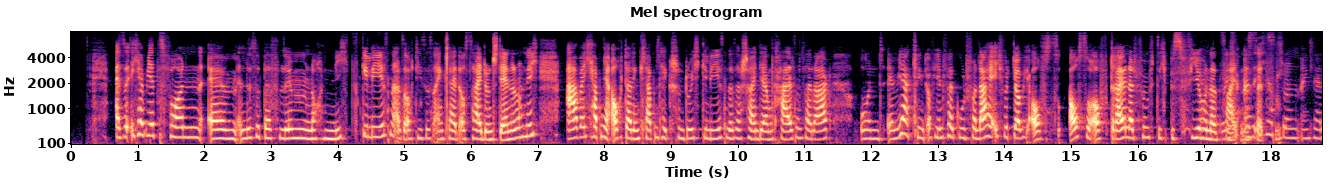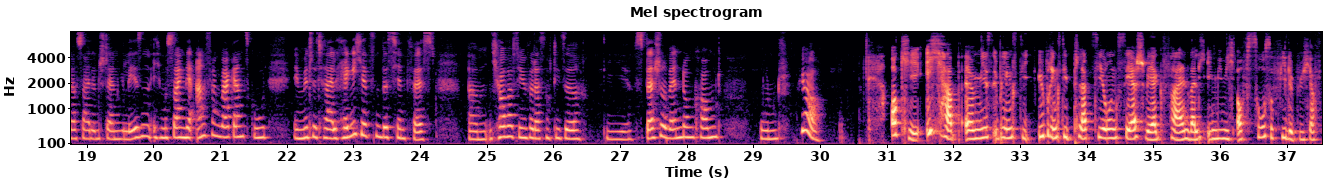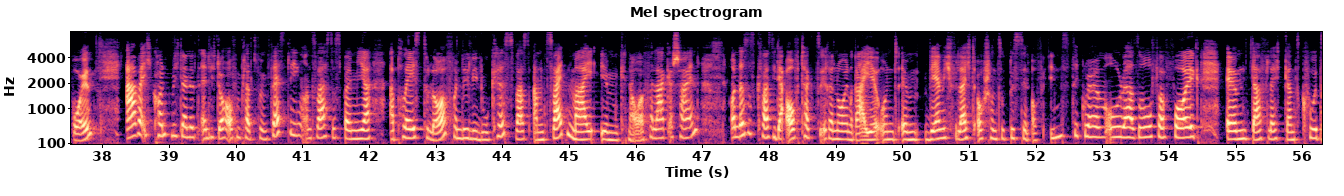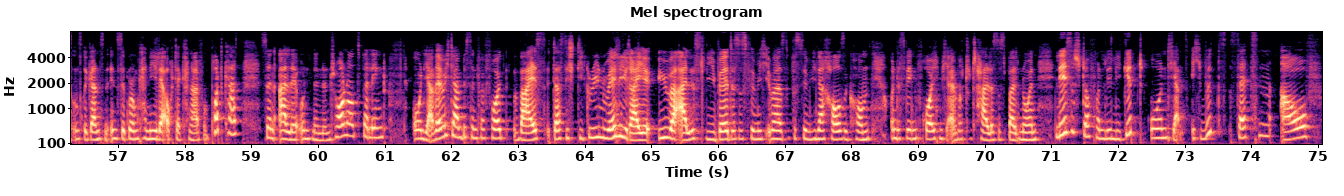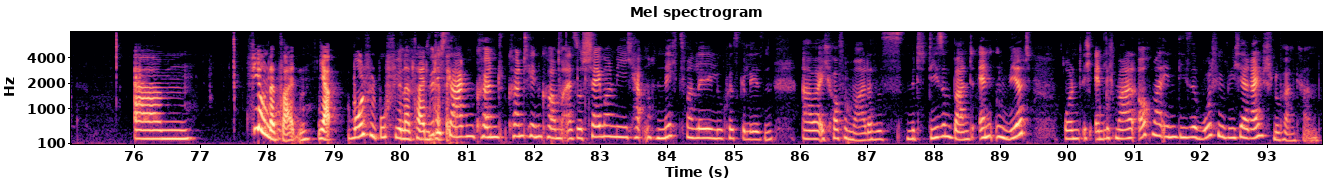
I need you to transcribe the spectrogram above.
Also ich habe jetzt von ähm, Elizabeth Lim noch nichts gelesen, also auch dieses Ein Kleid aus Seide und Sterne noch nicht. Aber ich habe mir auch da den Klappentext schon durchgelesen. Das erscheint ja im Carlsen Verlag. Und ähm, ja, klingt auf jeden Fall gut. Von daher, ich würde, glaube ich, auch, so- auch so auf 350 bis 400 Ja, Seiten ich, also ich habe setzen. schon ein Kleid auf Seide und Stern gelesen. Ich muss sagen, der Anfang war ganz gut. Im Mittelteil hänge ich jetzt ein bisschen fest. Ähm, ich hoffe auf jeden Fall, dass noch diese die Special-Wendung kommt. Und ja, Okay, ich habe, äh, mir ist übrigens die, übrigens die Platzierung sehr schwer gefallen, weil ich irgendwie mich auf so, so viele Bücher freue. Aber ich konnte mich dann letztendlich doch auf den Platz 5 festlegen. Und zwar ist das bei mir A Place to Love von Lily Lucas, was am 2. Mai im Knauer Verlag erscheint. Und das ist quasi der Auftakt zu ihrer neuen Reihe. Und ähm, wer mich vielleicht auch schon so ein bisschen auf Instagram oder so verfolgt, ähm, da vielleicht ganz kurz unsere ganzen Instagram-Kanäle, auch der Kanal vom Podcast, sind alle unten in den Show Notes verlinkt. Und ja, wer mich da ein bisschen verfolgt, weiß, dass ich die Green Valley-Reihe über alles liebe. Das ist für mich immer so ein bisschen wie nach Hause kommen. Und deswegen freue ich mich einfach total, dass es bald neuen Lesestoff von Lilly gibt. Und ja, ich würde es setzen auf ähm, 400 Seiten. Ja, Wohlfühlbuch 400 Seiten. würde ich perfekt. sagen, könnt, könnt hinkommen. Also shame on me, ich habe noch nichts von Lily Lucas gelesen. Aber ich hoffe mal, dass es mit diesem Band enden wird und ich endlich mal auch mal in diese Wohlfühlbücher reinschnuppern kann.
